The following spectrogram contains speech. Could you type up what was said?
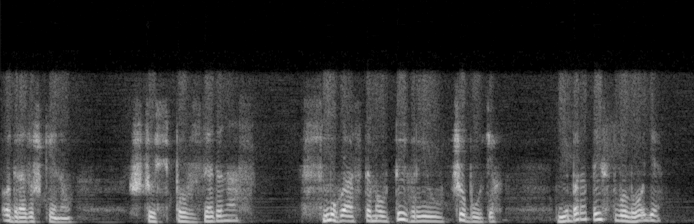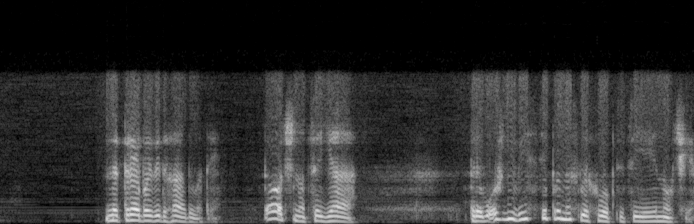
одразу ж кинув щось повзе до нас, смугасте, мов тигри в чоботях ні братист Володя. Не треба відгадувати. Точно це я. Тривожні вісті принесли хлопці цієї ночі.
